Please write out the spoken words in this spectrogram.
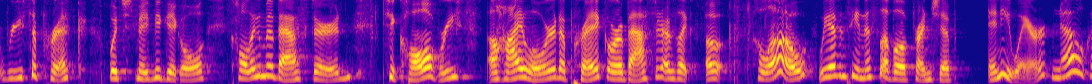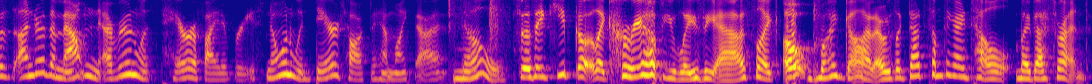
Rhys a prick, which made me giggle, calling him a bastard. To call Rhys a high lord, a prick, or a bastard, I was like, oh, hello. We haven't seen this level of friendship anywhere. No, because under the mountain, everyone was terrified of Rhys. No one would dare talk to him like that. No. So they keep going, like, hurry up, you lazy ass. Like, oh my God. I was like, that's something I'd tell my best friend.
